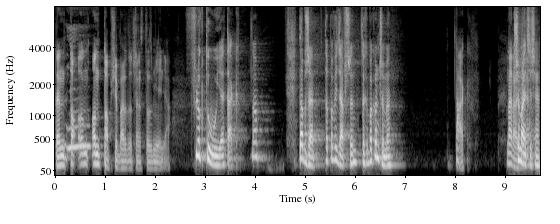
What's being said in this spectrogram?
Ten to, on, on top się bardzo często zmienia. Fluktuuje, tak. No. Dobrze, to powiedziawszy, to chyba kończymy. Tak. Na razie. Trzymajcie się.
